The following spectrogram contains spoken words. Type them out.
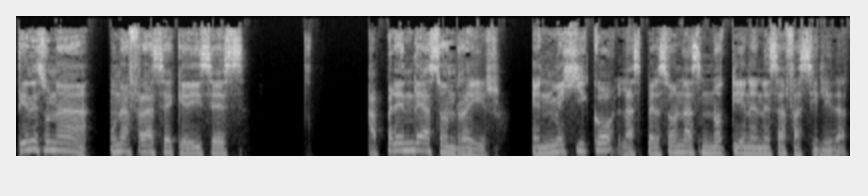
tienes una, una frase que dices, aprende a sonreír. En México las personas no tienen esa facilidad.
